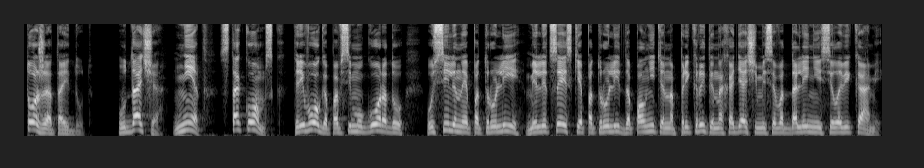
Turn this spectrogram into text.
тоже отойдут. Удача? Нет. Стокомск. Тревога по всему городу, усиленные патрули, милицейские патрули дополнительно прикрыты находящимися в отдалении силовиками.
